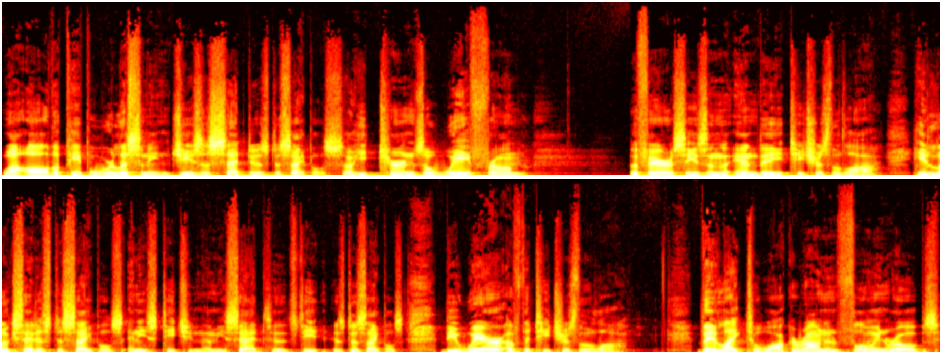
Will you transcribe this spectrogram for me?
While all the people were listening, Jesus said to his disciples, so he turns away from the Pharisees and the, and the teachers of the law, he looks at his disciples and he's teaching them. He said to his disciples, Beware of the teachers of the law. They like to walk around in flowing robes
